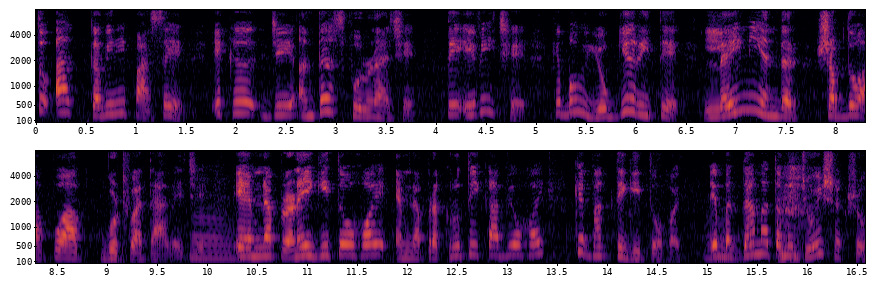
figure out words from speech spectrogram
તો આ કવિની પાસે એક જે અંતઃસ્ફૂર્ણા છે તે એવી છે કે બહુ યોગ્ય રીતે લયની અંદર શબ્દો આપોઆપ ગોઠવાતા આવે છે. એ એમના પ્રણય ગીતો હોય એમના પ્રકૃતિ કાવ્યો હોય કે ભક્તિ ગીતો હોય. એ બધામાં તમે જોઈ શકશો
